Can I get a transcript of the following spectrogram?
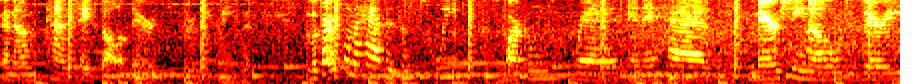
and um, kind of taste all of theirs through the season. So the first one I have is the sweet sparkling red, and it has maraschino, which is very,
